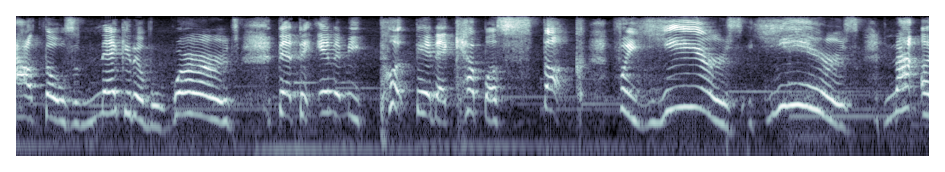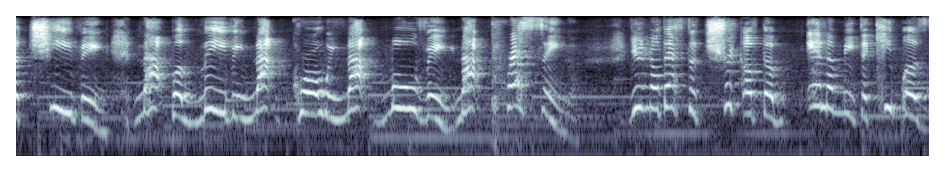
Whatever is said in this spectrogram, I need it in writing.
out those negative words that the enemy put there that kept us stuck for years, years, not achieving, not believing, not growing, not moving, not pressing. You know, that's the trick of the enemy to keep us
